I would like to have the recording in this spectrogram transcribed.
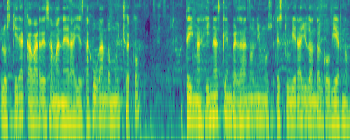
los quiere acabar de esa manera y está jugando muy chueco? ¿Te imaginas que en verdad Anonymous estuviera ayudando al gobierno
